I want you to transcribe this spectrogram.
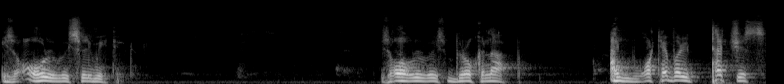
is always limited, is always broken up, and whatever it touches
